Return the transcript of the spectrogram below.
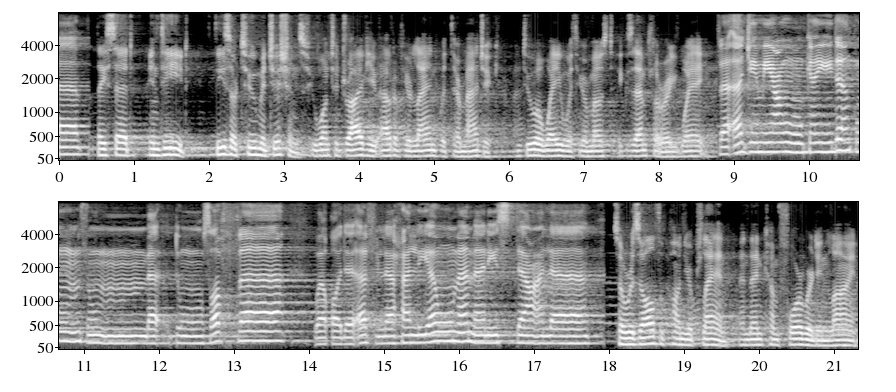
They said, Indeed, these are two magicians who want to drive you out of your land with their magic and do away with your most exemplary way. So resolve upon your plan and then come forward in line.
